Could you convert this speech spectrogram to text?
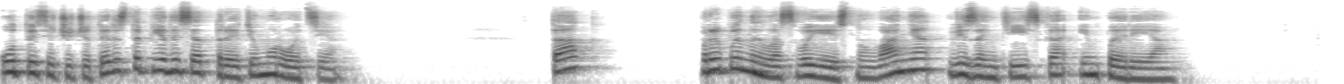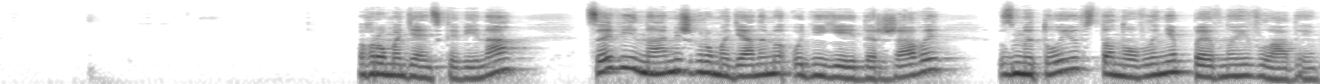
у 1453 році. Так припинила своє існування Візантійська імперія. Громадянська війна це війна між громадянами однієї держави з метою встановлення певної влади.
